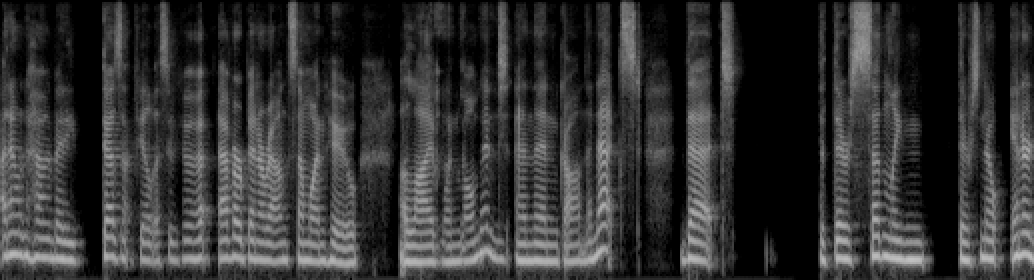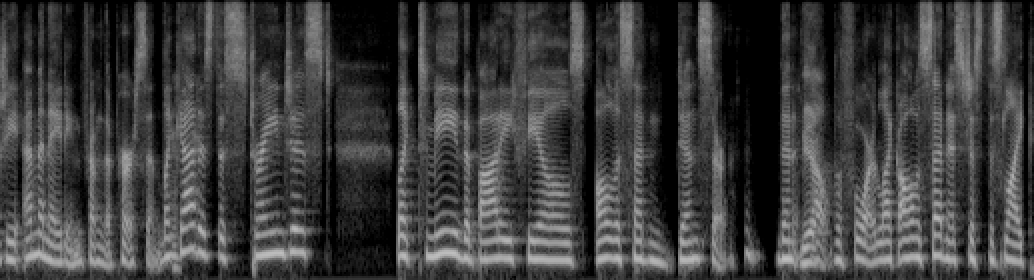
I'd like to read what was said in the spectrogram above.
I don't know how anybody doesn't feel this. If you've ever been around someone who alive one moment and then gone the next, that that there's suddenly there's no energy emanating from the person. Like Mhm. that is the strangest. Like to me, the body feels all of a sudden denser than it Yeah. felt before. Like all of a sudden, it's just this like,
